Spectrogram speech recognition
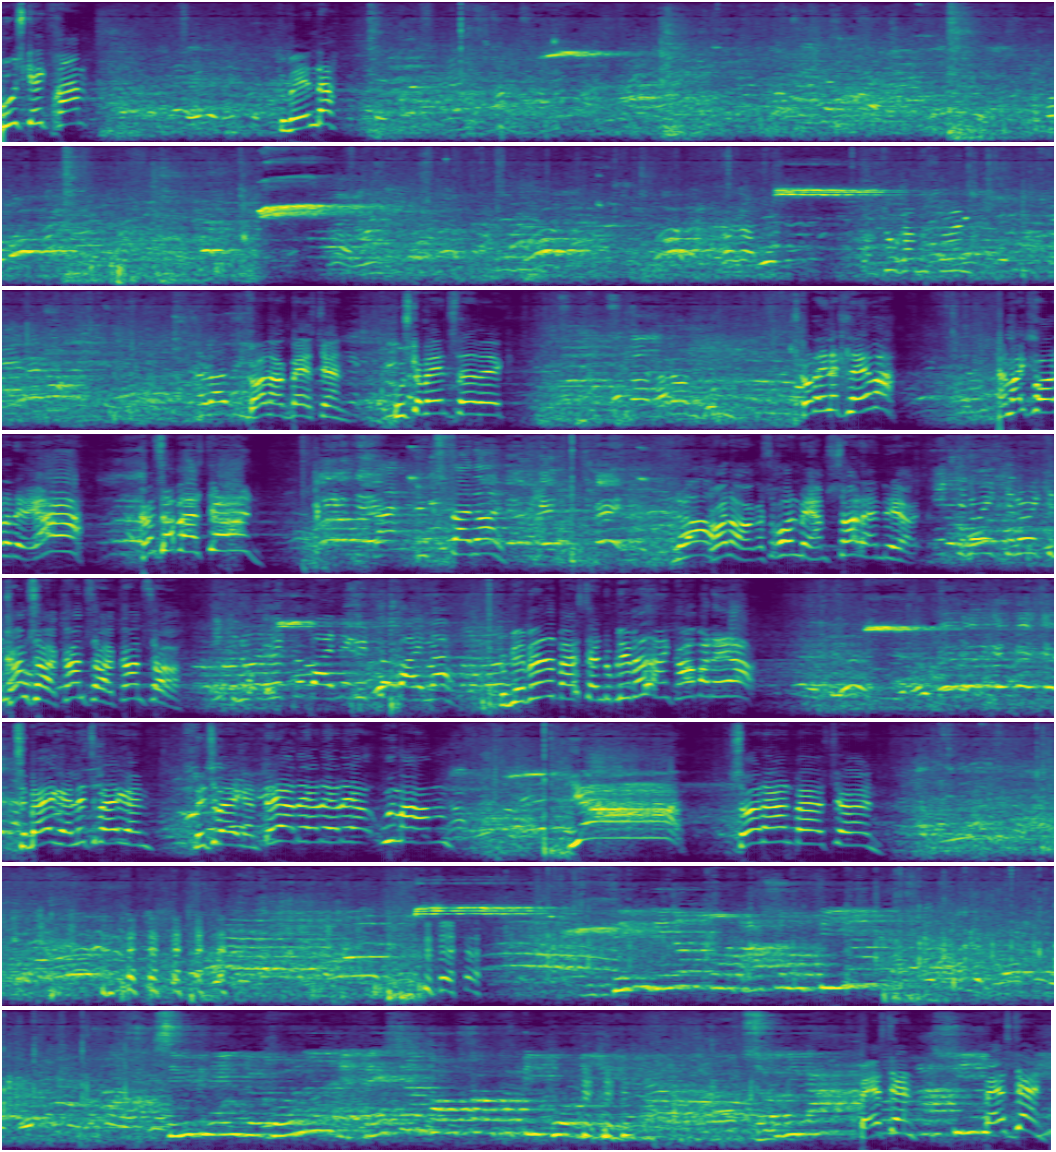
Husk ikke frem. Du venter. Godt nok, Bastian. Husk at vente stadigvæk. Skal du ind og klemme? Han må ikke få dig der. Ja! Kom så, Bastian! Godt nok, og så rundt med ham. Sådan der. Ikke nu, ikke nu, ikke nu. Kom så, kom så, kom så. Ikke nu, ud på beina, ud på beina. Du bliver ved, Bastian. Du bliver ved. Han kommer der. Tilbage igen, lidt tilbage igen. Lidt tilbage igen. Der, der, der, der. Ud med armen. Ja! Sådan, Bastian. Fik en vinder nummer 4. Semifinalen blev Bastian! Bastian,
